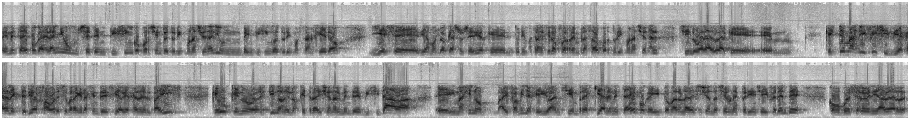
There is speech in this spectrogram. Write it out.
en esta época del año un 75% de turismo nacional y un 25% de turismo extranjero y ese, digamos, lo que ha sucedido es que el turismo extranjero fue reemplazado por turismo nacional, sin lugar a duda que em, que esté más difícil viajar al exterior favorece para que la gente decida viajar en el país, que busque nuevos destinos de los que tradicionalmente visitaba. Eh, imagino, hay familias que iban siempre a esquiar en esta época y tomaron la decisión de hacer una experiencia diferente, como puede ser venir a ver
